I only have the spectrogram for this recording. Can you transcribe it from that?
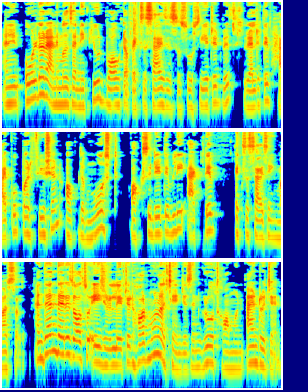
And in older animals, an acute bout of exercise is associated with relative hypoperfusion of the most oxidatively active exercising muscle. And then there is also age related hormonal changes in growth hormone, androgen,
